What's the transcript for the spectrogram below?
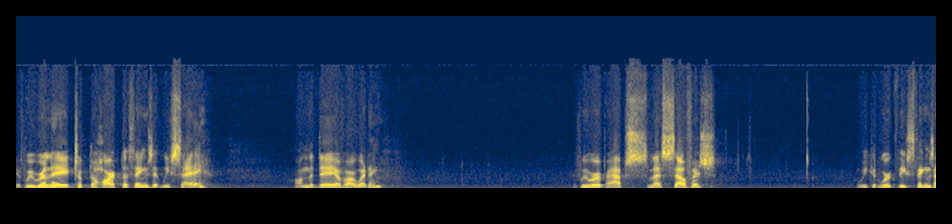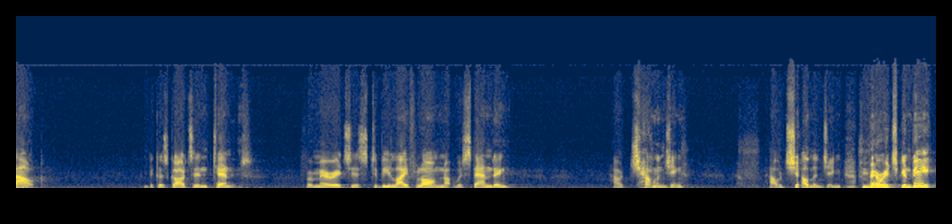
if we really took to heart the things that we say on the day of our wedding, if we were perhaps less selfish, we could work these things out. Because God's intent for marriage is to be lifelong, notwithstanding how challenging, how challenging marriage can be.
